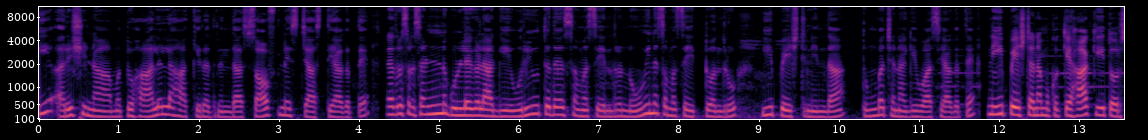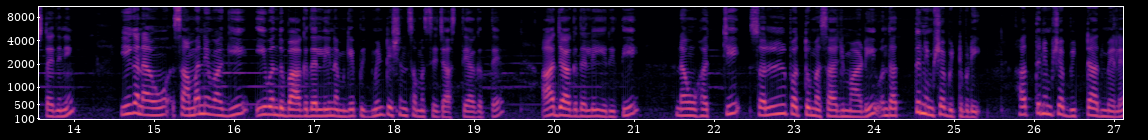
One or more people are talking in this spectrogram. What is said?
ಈ ಅರಿಶಿನ ಮತ್ತು ಹಾಲೆಲ್ಲ ಹಾಕಿರೋದ್ರಿಂದ ಸಾಫ್ಟ್ನೆಸ್ ಜಾಸ್ತಿ ಆಗುತ್ತೆ. ಏನಾದರೂ ಸಣ್ಣ ಸಣ್ಣ ಗುಳ್ಳೆಗಳಾಗಿ ಉರಿಯೂತದ ಸಮಸ್ಯೆ, ಏನಾದರೂ ನೋವಿನ ಸಮಸ್ಯೆ ಇತ್ತು ಅಂದರೂ ಈ ಪೇಸ್ಟಿನಿಂದ ತುಂಬ ಚೆನ್ನಾಗಿ ವಾಸಿ ಆಗುತ್ತೆ. ಈ ಪೇಸ್ಟನ್ನು ಮುಖಕ್ಕೆ ಹಾಕಿ ತೋರಿಸ್ತಾ ಇದ್ದೀನಿ. ಈಗ ನಾವು ಸಾಮಾನ್ಯವಾಗಿ ಈ ಒಂದು ಭಾಗದಲ್ಲಿ ನಮಗೆ ಪಿಗ್ಮೆಂಟೇಷನ್ ಸಮಸ್ಯೆ ಜಾಸ್ತಿ ಆಗುತ್ತೆ. ಆ ಜಾಗದಲ್ಲಿ ಈ ರೀತಿ ನಾವು ಹಚ್ಚಿ ಸ್ವಲ್ಪ ಹೊತ್ತು ಮಸಾಜ್ ಮಾಡಿ ಒಂದು ಹತ್ತು ನಿಮಿಷ ಬಿಟ್ಟುಬಿಡಿ ಹತ್ತು ನಿಮಿಷ ಬಿಟ್ಟಾದ ಮೇಲೆ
